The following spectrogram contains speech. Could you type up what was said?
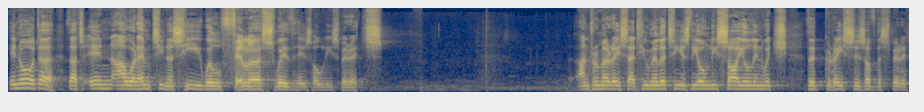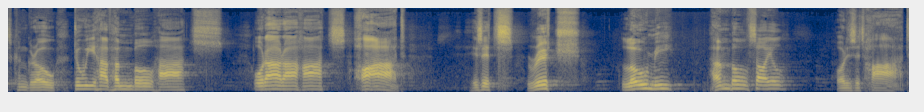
in order that in our emptiness he will fill us with his Holy Spirit. Andrew Murray said, Humility is the only soil in which the graces of the Spirit can grow? Do we have humble hearts? Or are our hearts hard? Is it rich, loamy, humble soil? Or is it hard,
